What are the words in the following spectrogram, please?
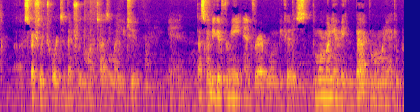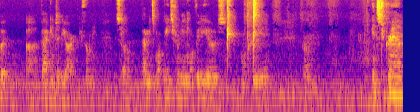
uh, especially towards eventually monetizing my YouTube. That's going to be good for me and for everyone because the more money I'm making back, the more money I can put uh, back into the art. You feel me? So that means more beats for me, more videos, more creating. Um, Instagram,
